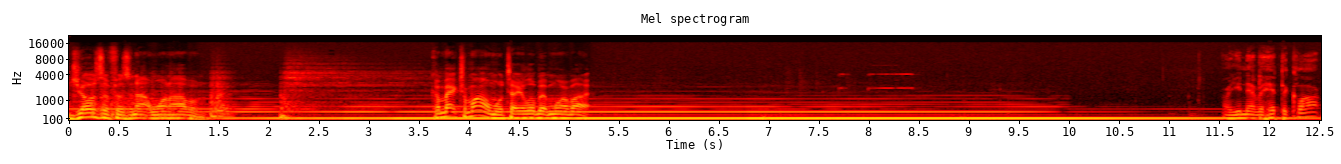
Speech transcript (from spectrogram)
Joseph is not one of them. Come back tomorrow and we'll tell you a little bit more about it. Oh, you never hit the clock?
